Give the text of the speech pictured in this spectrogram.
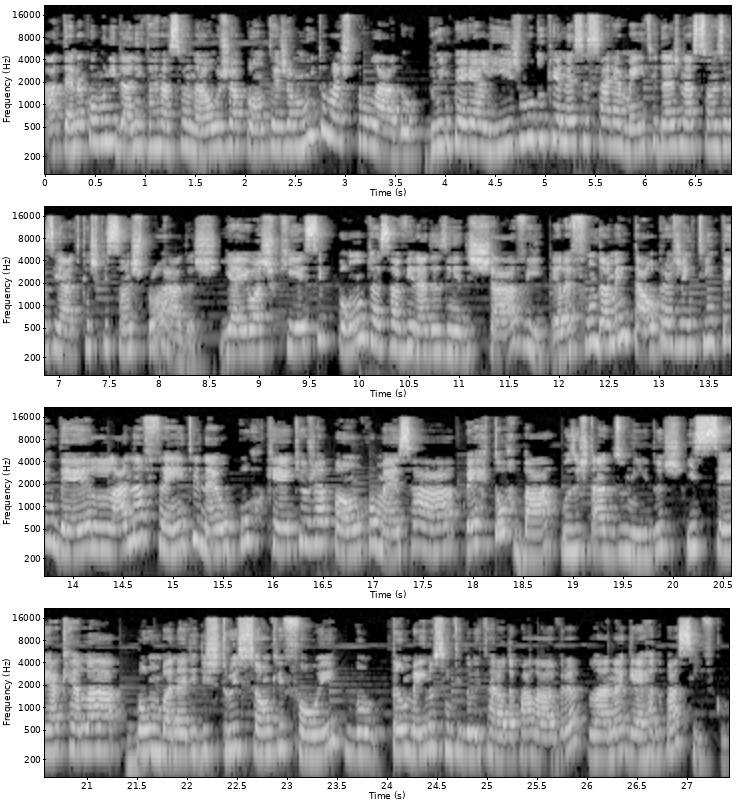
até na comunidade internacional, o Japão esteja muito mais pro lado do imperialismo do que necessariamente das nações asiáticas que são exploradas. E aí eu acho que esse ponto, essa viradazinha de chave, ela é fundamental para a gente entender lá na frente, né, o porquê que o Japão começa a perturbar os Estados Unidos e ser aquela bomba, né, de destruição que foi, no, também no sentido literal da palavra, lá na Guerra do Pacífico.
